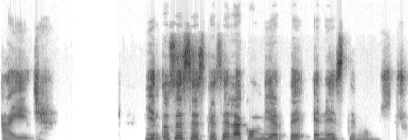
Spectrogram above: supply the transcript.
a ella. Y entonces es que se la convierte en este monstruo.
